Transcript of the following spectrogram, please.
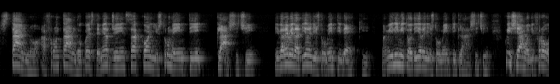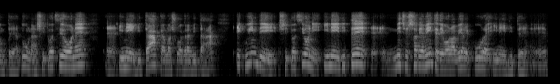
stanno affrontando questa emergenza con gli strumenti classici, mi verrebbe da dire gli strumenti vecchi, ma mi limito a dire gli strumenti classici. Qui siamo di fronte ad una situazione eh, inedita per la sua gravità e quindi situazioni inedite eh, necessariamente devono avere cure inedite eh,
